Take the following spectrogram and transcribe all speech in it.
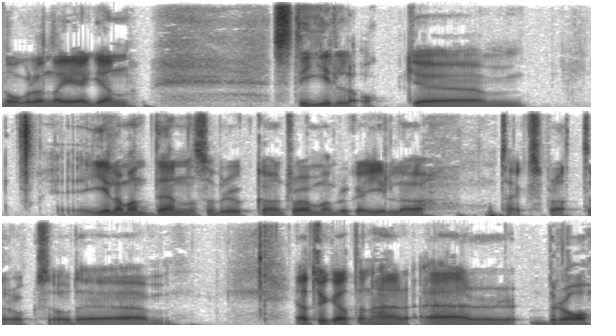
någorlunda egen stil och eh, gillar man den så brukar, tror jag man brukar gilla Techs plattor också. Det, ehm, jag tycker att den här är bra.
